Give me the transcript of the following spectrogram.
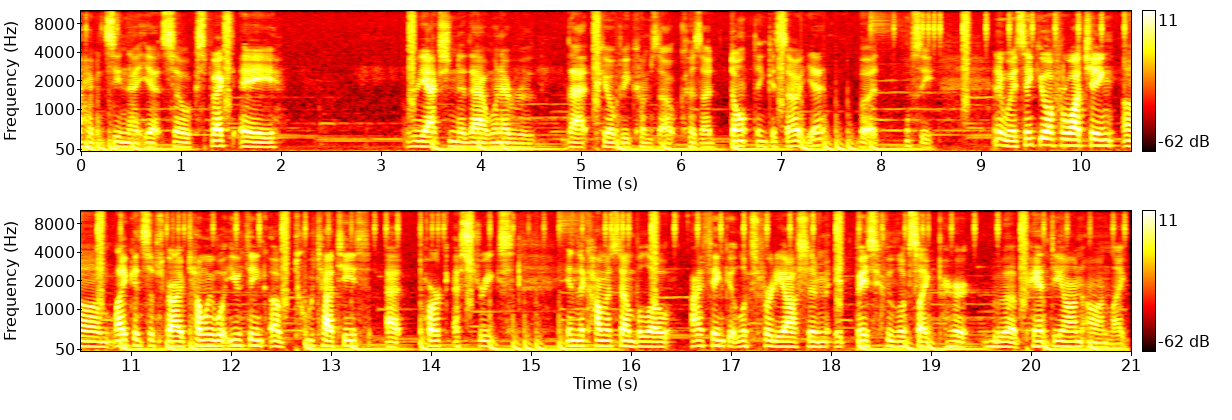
I haven't seen that yet. So expect a reaction to that whenever that POV comes out because I don't think it's out yet, but we'll see. Anyways, thank you all for watching. Um, like and subscribe. Tell me what you think of Toutatis at Parc Asterix in the comments down below. I think it looks pretty awesome. It basically looks like per- uh, Pantheon on like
